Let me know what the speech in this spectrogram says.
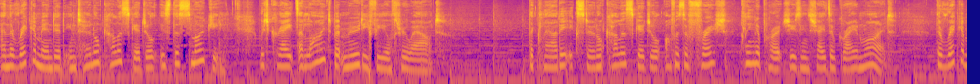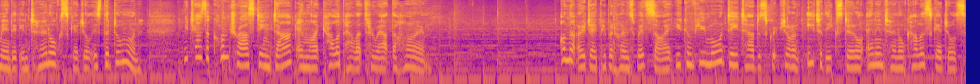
and the recommended internal colour schedule is the Smoky, which creates a light but moody feel throughout. The Cloudy external colour schedule offers a fresh, clean approach using shades of grey and white. The recommended internal schedule is the Dawn, which has a contrasting dark and light colour palette throughout the home. On the OJ Pippin Homes website, you can view more detailed description on each of the external and internal colour schedules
